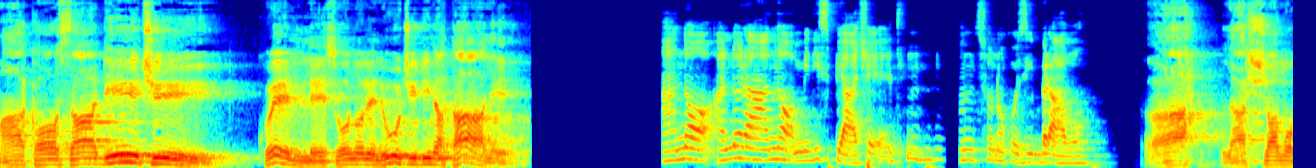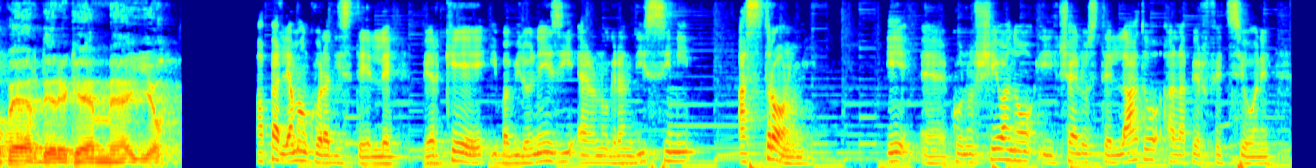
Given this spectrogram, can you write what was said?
Ma cosa dici? Quelle sono le luci di Natale. Ah no, allora no, mi dispiace, non sono così bravo. Ah, lasciamo perdere che è meglio. Ma parliamo ancora di stelle, perché i babilonesi erano grandissimi astronomi e eh, conoscevano il cielo stellato alla perfezione.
